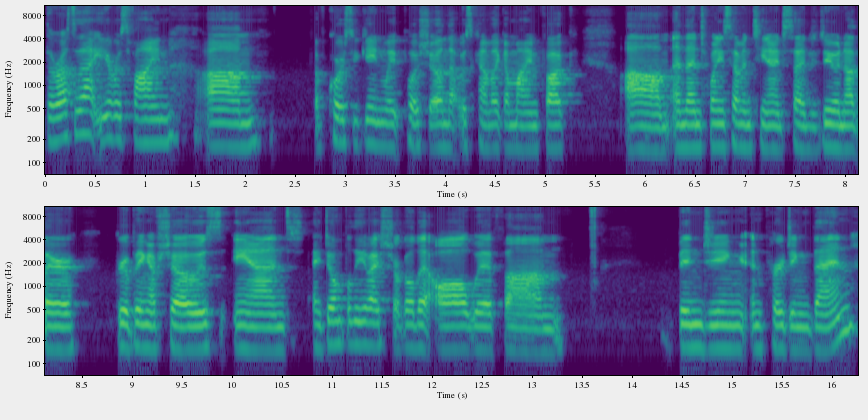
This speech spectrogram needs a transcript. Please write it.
the rest of that year was fine. Um, of course, you gain weight post show, and that was kind of like a mind fuck. Um, and then 2017, I decided to do another grouping of shows, and I don't believe I struggled at all with um, binging and purging then.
